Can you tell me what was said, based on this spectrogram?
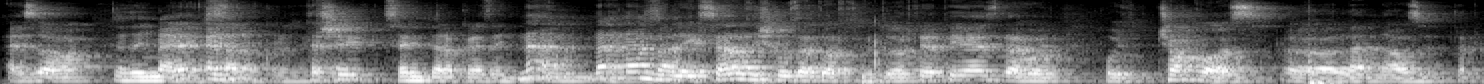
Ez, a, ez egy mellékszál akkor. Ez tessék? Szerinted akkor ez egy... Nem, nem, nem mellékszál, az is hozzátartozik a történetéhez, de hogy, hogy csak az uh, lenne az... Tehát,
